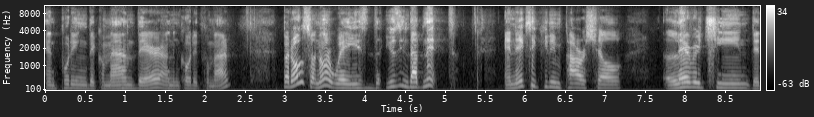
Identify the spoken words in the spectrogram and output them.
And putting the command there, an encoded command. But also another way is using .NET and executing PowerShell leveraging the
